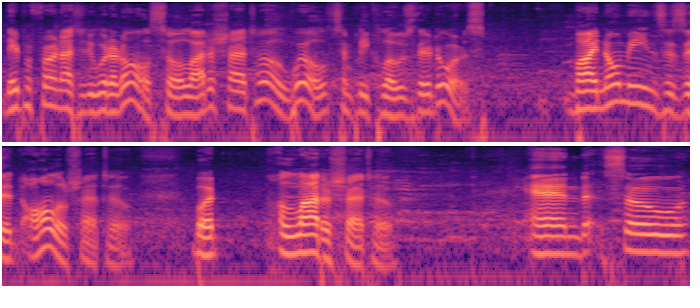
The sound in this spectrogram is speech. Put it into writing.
they prefer not to do it at all. So a lot of chateaux will simply close their doors. By no means is it all of chateau, but a lot of chateau. And so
